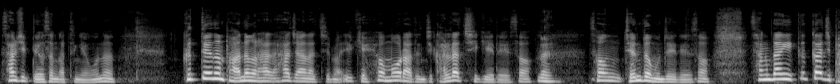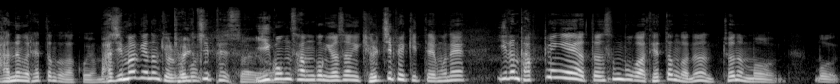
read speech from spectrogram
30대 여성 같은 경우는 그때는 반응을 하- 하지 않았지만 이렇게 혐오라든지 갈라치기에 대해서 네. 성 젠더 문제에 대해서 상당히 끝까지 반응을 했던 것 같고요. 마지막에는 결국은 결집했어요. 2030 여성이 결집했기 때문에 이런 박빙의 어떤 승부가 됐던 거는 저는 뭐뭐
